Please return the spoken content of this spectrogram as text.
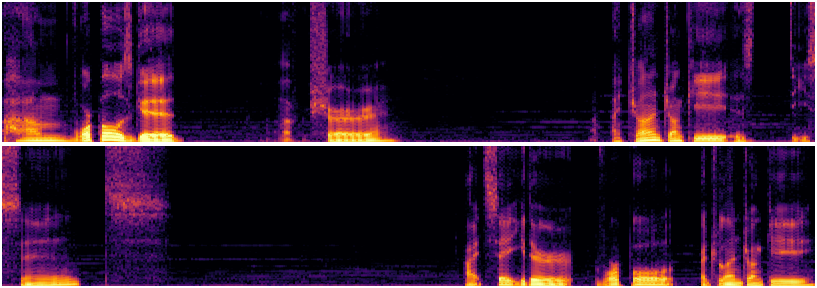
Um Vorpal is good. Uh, for sure. Adrenaline Junkie is decent. I'd say either Vorpal, Adrenaline Junkie,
